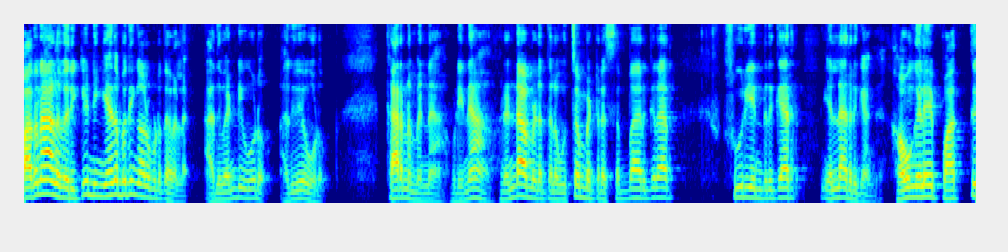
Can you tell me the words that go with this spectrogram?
பதினாலு வரைக்கும் நீங்கள் எதை பற்றியும் கவலைப்பட தேவையில்லை. அது வண்டி ஓடும். அதுவே ஓடும். காரணம் என்ன அப்படின்னா ரெண்டாம் இடத்துல உச்சம் பெற்ற செவ்வாய் இருக்கிறார் சூரியன் இருக்கார் எல்லோரும் இருக்காங்க. அவங்களே பார்த்து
